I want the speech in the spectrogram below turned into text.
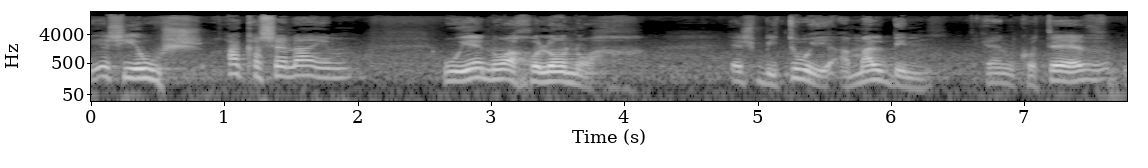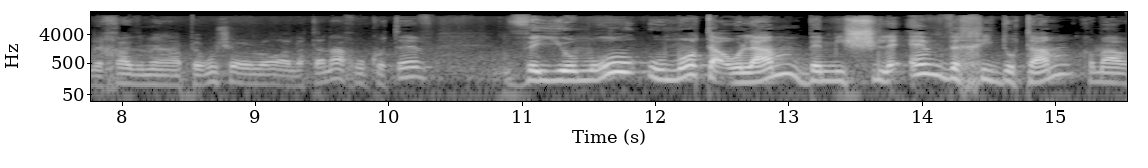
יש ייאוש, רק השאלה אם הוא יהיה נוח או לא נוח. יש ביטוי, המלבין, כן, כותב, באחד מהפירוש שלו על התנ"ך, הוא כותב, ויאמרו אומות העולם במשליהם וחידותם, כלומר,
